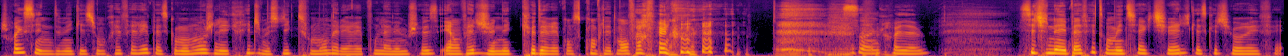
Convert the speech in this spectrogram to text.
Je crois que c'est une de mes questions préférées parce qu'au moment où je l'ai écrite, je me suis dit que tout le monde allait répondre la même chose. Et en fait, je n'ai que des réponses complètement farfelues. C'est incroyable. Si tu n'avais pas fait ton métier actuel, qu'est-ce que tu aurais fait?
